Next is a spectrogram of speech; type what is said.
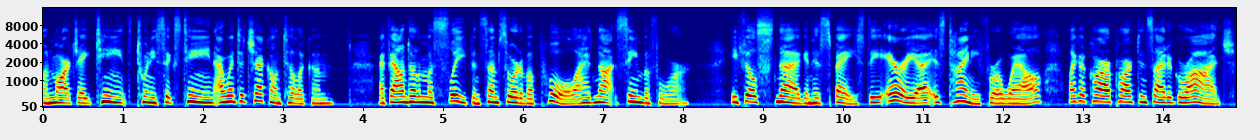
On March 18th, 2016, I went to check on Tilikum. I found him asleep in some sort of a pool I had not seen before. He feels snug in his space. The area is tiny for a well, like a car parked inside a garage.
